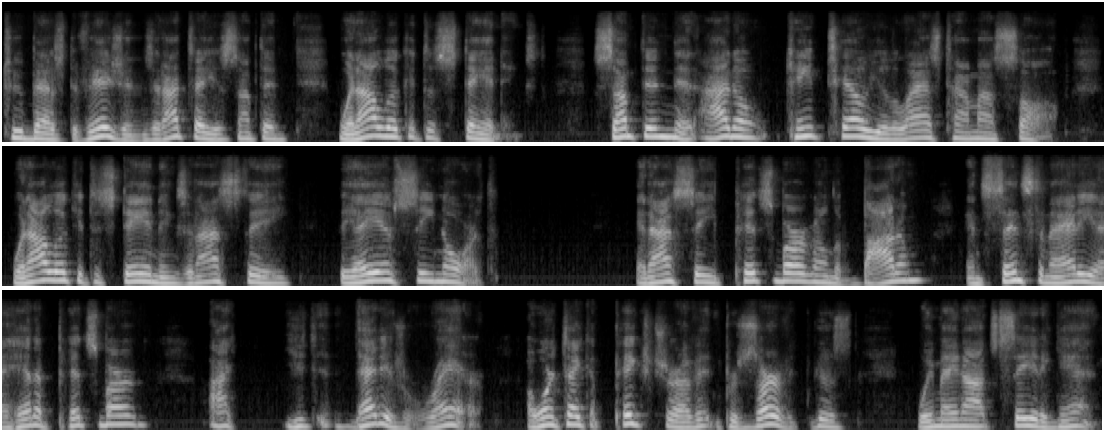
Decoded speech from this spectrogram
two best divisions. And I tell you something, when I look at the standings, something that I don't can't tell you the last time I saw when I look at the standings and I see the AFC North and I see Pittsburgh on the bottom and Cincinnati ahead of Pittsburgh, I you, that is rare. I want to take a picture of it and preserve it because we may not see it again.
